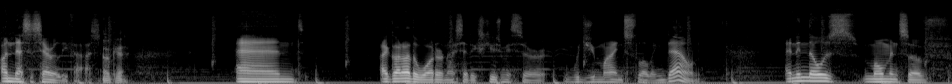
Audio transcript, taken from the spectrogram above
unnecessarily fast. Okay. And I got out of the water and I said, "Excuse me, sir, would you mind slowing down?" And in those moments of,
